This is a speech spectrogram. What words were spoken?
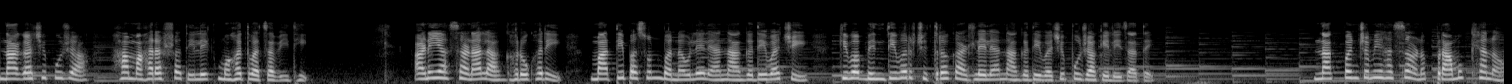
नागाची पूजा हा महाराष्ट्रातील एक महत्त्वाचा विधी. आणि या सणाला घरोघरी मातीपासून बनवलेल्या नागदेवाची किंवा भिंतीवर चित्र काढलेल्या नागदेवाची पूजा केली जाते. नागपंचमी हा सण प्रामुख्यानं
